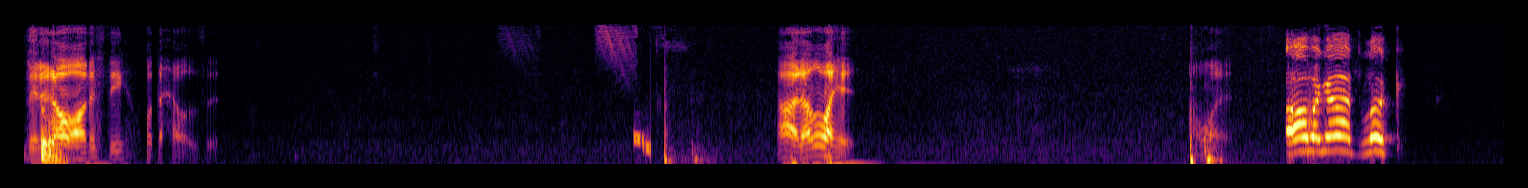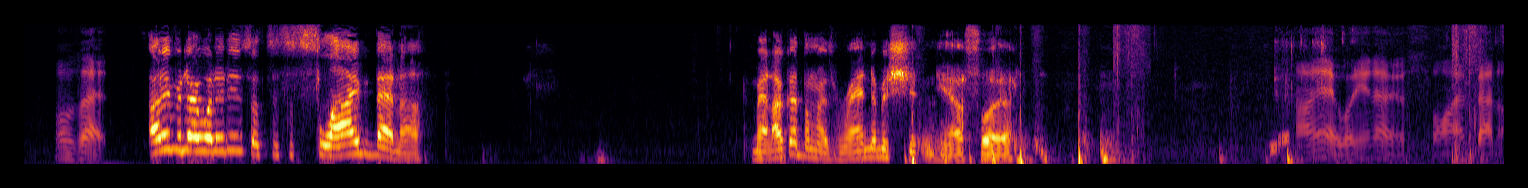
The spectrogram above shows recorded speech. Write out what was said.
But in all honesty, what the hell is it? Oh, another one hit. I want it. oh my god, look! What was that? I don't even know what it is, it's just a slime banner. Man, I've got the most randomest shit in here, I swear. Oh yeah, what do you know? A slime banner.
